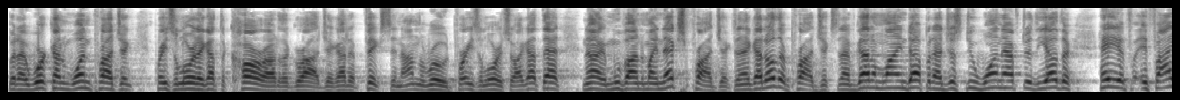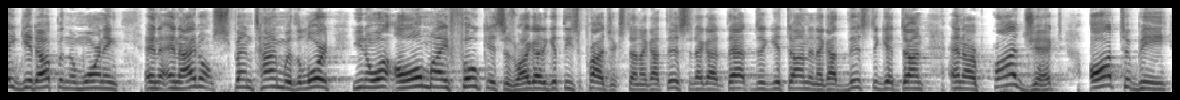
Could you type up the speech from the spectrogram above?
but I work on one project. Praise the Lord, I got the car out of the garage. I got it fixed and on the road. Praise the Lord. So I got that. Now I move on to my next project. And I got other projects and I've got them lined up and I just do one after the other. Hey, if, if I get up in the morning and, and I don't spend time with the Lord, you know what? All my focus is, well, I got to get these projects done. I got this and I got that to get done and I got this to get done. And our project ought to be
